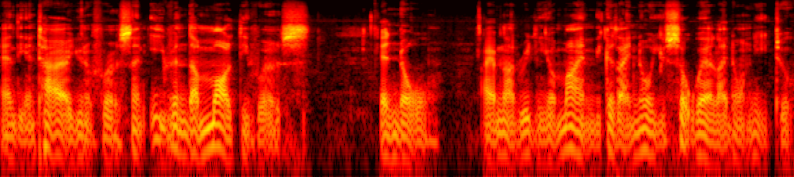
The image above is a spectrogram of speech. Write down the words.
and the entire universe and even the multiverse. And no, I am not reading your mind because I know you so well I don't need to.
